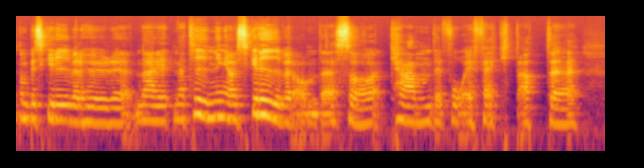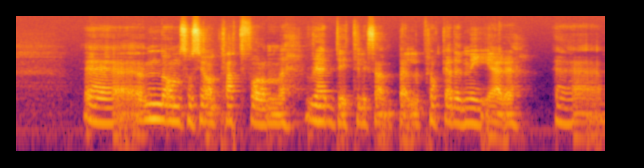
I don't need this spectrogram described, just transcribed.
de beskriver hur när, när tidningar skriver om det så kan det få effekt att eh, eh någon social plattform, Reddit till exempel, plockade ner eh,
